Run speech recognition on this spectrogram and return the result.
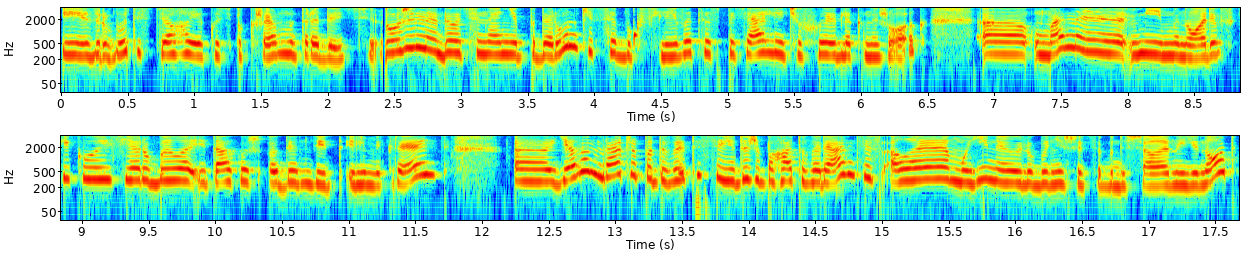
і зробити з цього якусь окрему традицію. Дуже недооцінені подарунки це буксліви, це спеціальні чохли для книжок. Е, У мене мій минорівський колись я робила, і також один від Illumicrite. Е, Я вам раджу подивитися, є дуже багато варіантів, але мої найулюбленіші це буде шалений єнот.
